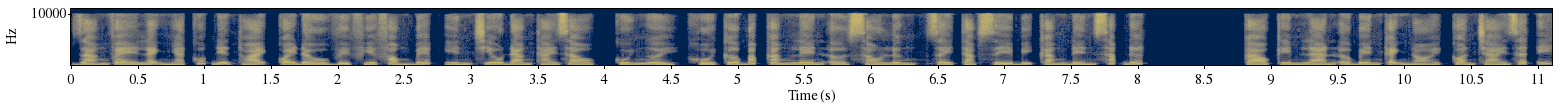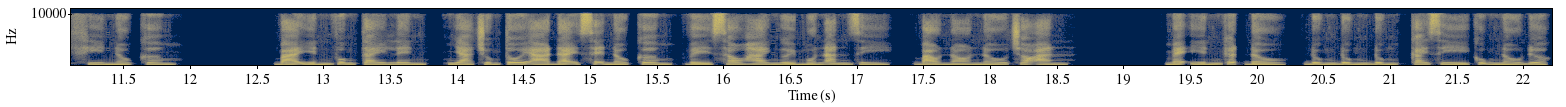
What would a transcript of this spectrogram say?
dáng vẻ lạnh nhạt cúp điện thoại quay đầu về phía phòng bếp Yến Chiêu đang thái rau, cúi người, khối cơ bắp căng lên ở sau lưng, dây tạp dề bị căng đến sắp đứt. Cao Kim Lan ở bên cạnh nói con trai rất ít khi nấu cơm. Bà Yến vung tay lên, nhà chúng tôi A Đại sẽ nấu cơm, về sau hai người muốn ăn gì, bảo nó nấu cho ăn. Mẹ Yến gật đầu, đúng đúng đúng, cái gì cũng nấu được.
